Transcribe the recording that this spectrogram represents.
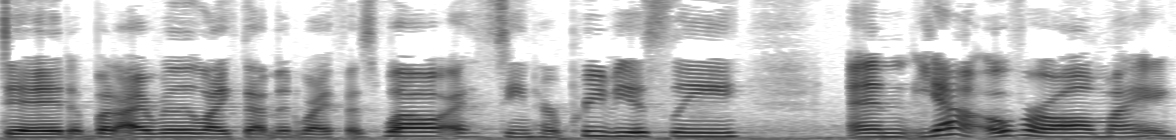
did, but I really like that midwife as well. I had seen her previously and yeah, overall, my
